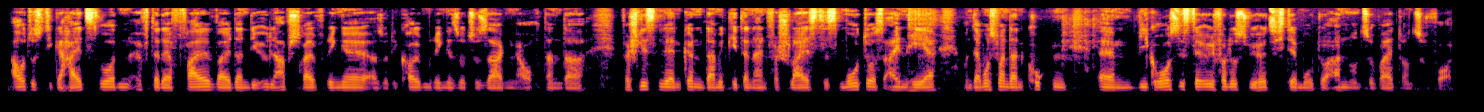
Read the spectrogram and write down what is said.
Autos, die geheizt wurden, öfter der Fall, weil dann die Ölabstreifringe, also die Kolbenringe sozusagen auch dann da verschlissen werden können. Damit geht dann ein Verschleiß des Motors einher und da muss man dann gucken, ähm, wie groß ist der Ölverlust, wie hört sich der Motor an und so weiter und so fort.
